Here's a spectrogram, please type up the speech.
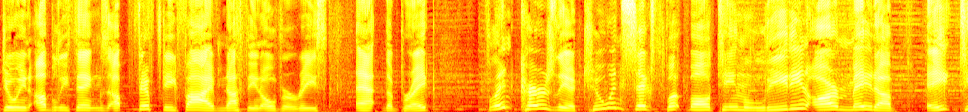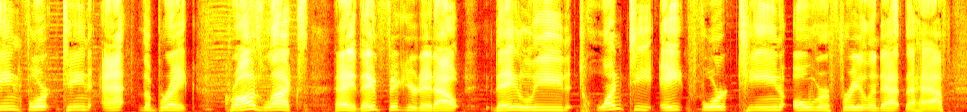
doing Ubly things, up fifty-five nothing over Reese at the break. Flint Kearsley, a two and six football team, leading Armada 18-14 at the break. Croslex, hey, they figured it out. They lead 28 14 over Freeland at the half.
